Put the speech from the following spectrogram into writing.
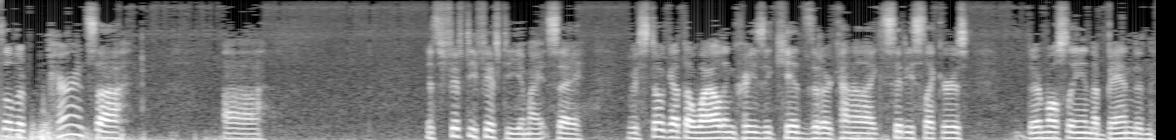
so the parents, uh, uh, it's 50-50 you might say. We still got the wild and crazy kids that are kind of like city slickers. They're mostly in the Bend and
